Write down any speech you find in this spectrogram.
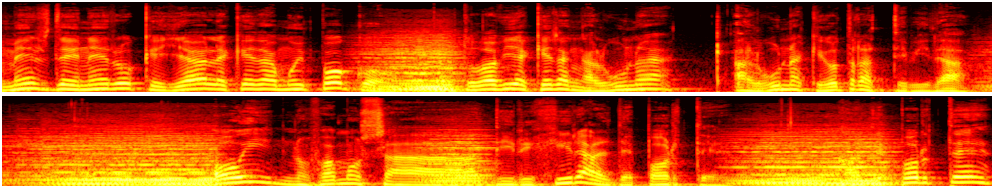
Mes de enero que ya le queda muy poco, pero todavía quedan alguna, alguna que otra actividad. Hoy nos vamos a dirigir al deporte, al deporte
